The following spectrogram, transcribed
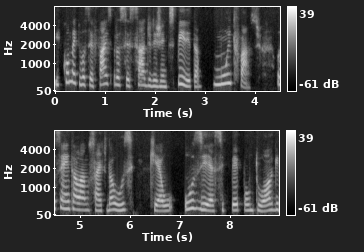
E como é que você faz para acessar Dirigente Espírita? Muito fácil. Você entra lá no site da USE, que é o usesp.org.br,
